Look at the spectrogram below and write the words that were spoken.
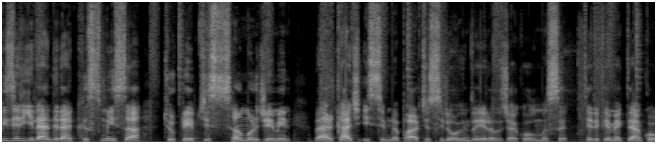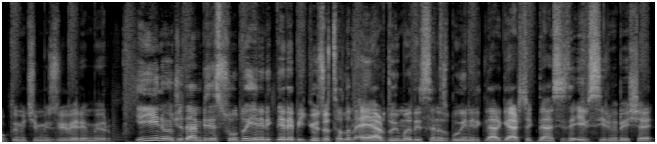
Bizi ilgilendiren kısmı ise Türk rapçi Summer Jam'in Verkaç isimli parçasıyla oyunda yer alacak olması. Telif yemekten korktuğum için müziği veremiyorum. Yayın önceden bize sunduğu yeniliklere bir göz atalım. Eğer duymadıysanız bu yenilikler gerçekten sizi FC 25'e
